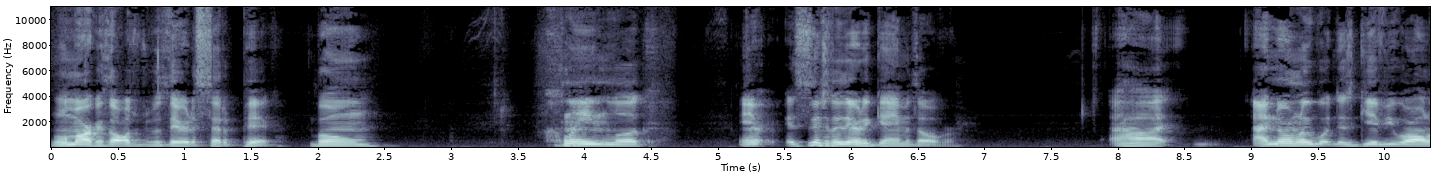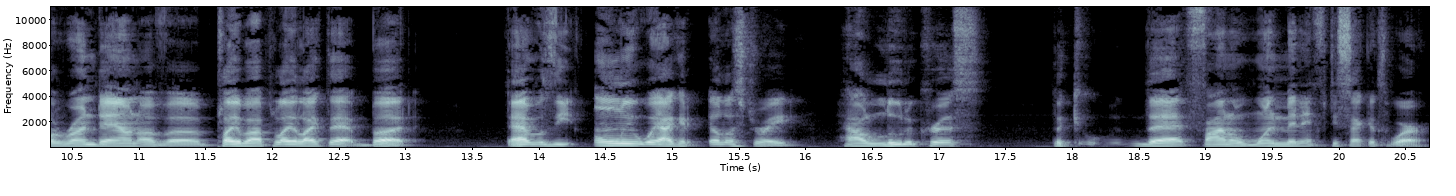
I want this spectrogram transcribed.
LaMarcus Aldridge was there to set a pick. Boom, clean look and essentially there the game is over. Uh, I normally wouldn't just give you all a rundown of a play by play like that, but that was the only way I could illustrate how ludicrous the that final one minute and fifty seconds were.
